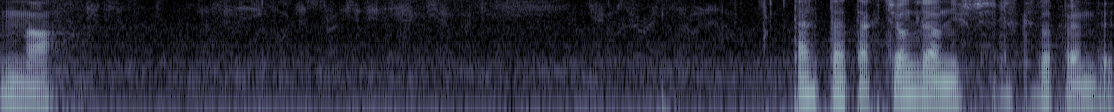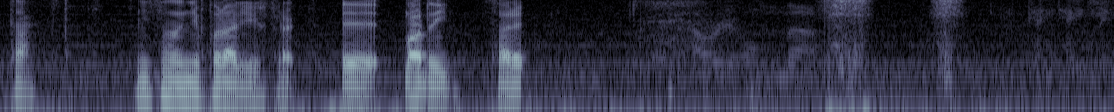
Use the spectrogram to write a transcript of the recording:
No. Tak, tak, tak, ciągle mam niszczyć wszystkie zapędy, tak. Nic na to nie poradzisz, brak. Yy, Mordi, sorry. How are you holding up? Containment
